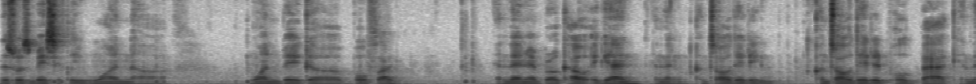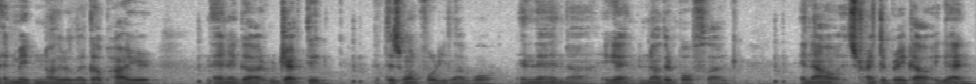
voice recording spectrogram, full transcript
This was basically one uh, one big uh, bull flag, and then it broke out again, and then consolidated consolidated, pulled back, and then made another leg up higher. Then it got rejected at this 140 level, and then uh, again another bull flag. And now it's trying to break out again.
